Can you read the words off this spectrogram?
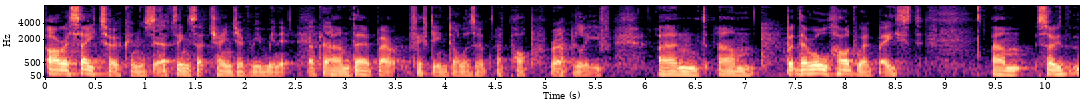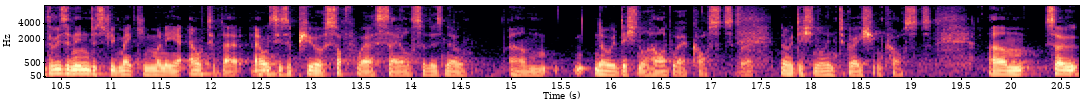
RSA tokens, Yeah. the things that change every minute. Okay. Um, they're about fifteen dollars a, pop, I believe, and um, but they're all hardware based. Um, so there is an industry making money out of that. Mm-hmm. Ours is a pure software sale, so there's no um, no additional hardware costs, Right. no additional integration costs. Um, so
